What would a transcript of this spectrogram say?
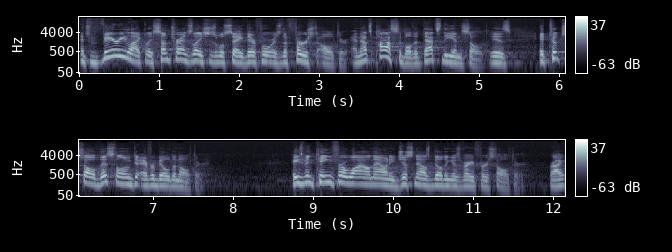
It's very likely, some translations will say, therefore, it was the first altar. And that's possible that that's the insult, is it took Saul this long to ever build an altar. He's been king for a while now, and he just now is building his very first altar, right?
